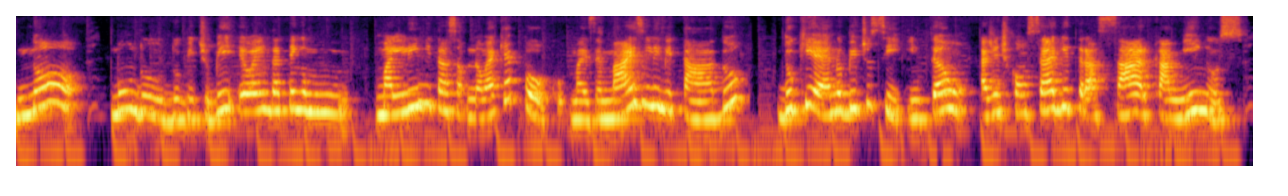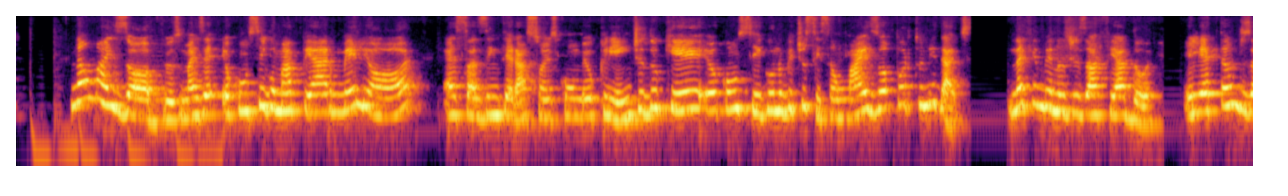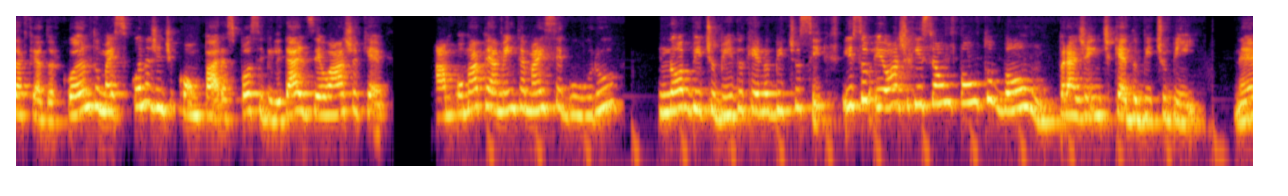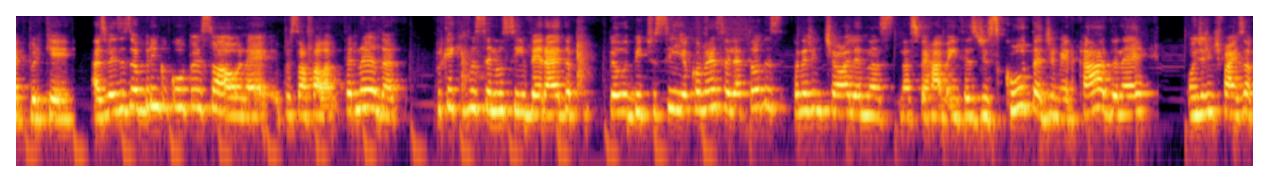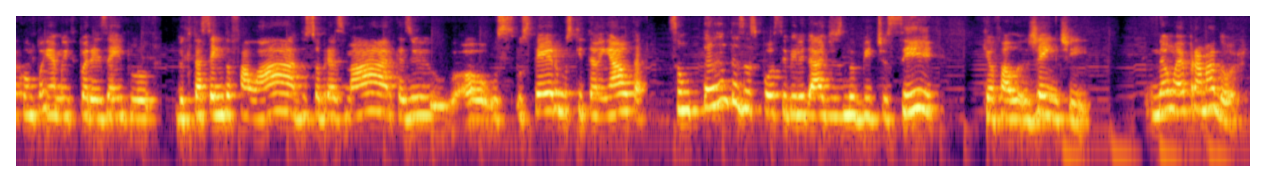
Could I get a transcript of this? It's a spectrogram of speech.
No mundo do B2B, eu ainda tenho uma limitação, não é que é pouco, mas é mais limitado do que é no B2C. Então, a gente consegue traçar caminhos não mais óbvios, mas é, eu consigo mapear melhor essas interações com o meu cliente do que eu consigo no B2C. São mais oportunidades. Não é que é menos desafiador. Ele é tão desafiador quanto, mas quando a gente compara as possibilidades, eu acho que é, a, o mapeamento é mais seguro no B2B do que no B2C. Isso, eu acho que isso é um ponto bom para a gente que é do B2B, né? Porque às vezes eu brinco com o pessoal, né? O pessoal fala, Fernanda, por que, que você não se envereda pelo B2C? Eu começo a olhar todas, quando a gente olha nas, nas ferramentas de escuta de mercado, né? Onde a gente faz o acompanhamento, por exemplo, do que está sendo falado sobre as marcas e os, os termos que estão em alta, são tantas as possibilidades no B2C que eu falo, gente, não é para amador.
